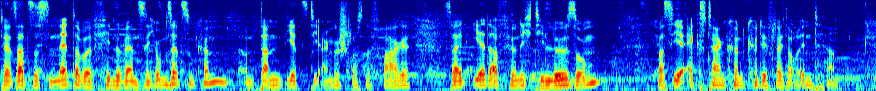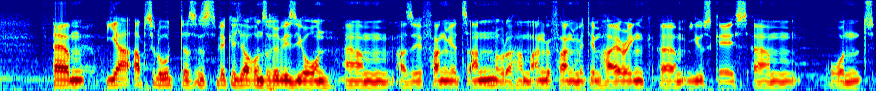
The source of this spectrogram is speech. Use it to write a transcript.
der Satz ist nett, aber viele werden es nicht umsetzen können. Und dann jetzt die angeschlossene Frage, seid ihr dafür nicht die Lösung? Was ihr extern könnt, könnt ihr vielleicht auch intern? Ähm, ja, absolut. Das ist wirklich auch unsere Vision. Ähm, also wir fangen jetzt an oder haben angefangen mit dem Hiring ähm, Use Case. Ähm, und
